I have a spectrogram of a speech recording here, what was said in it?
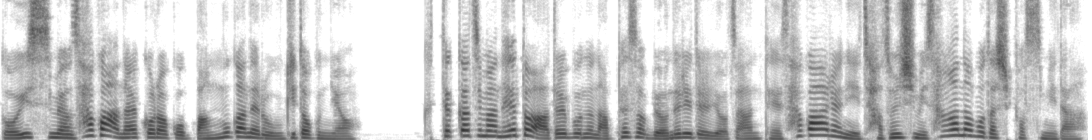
너 있으면 사과 안 할 거라고 막무가내로 우기더군요. 그때까지만 해도 아들 보는 앞에서 며느리 될 여자한테 사과하려니 자존심이 상하나 보다 싶었습니다.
